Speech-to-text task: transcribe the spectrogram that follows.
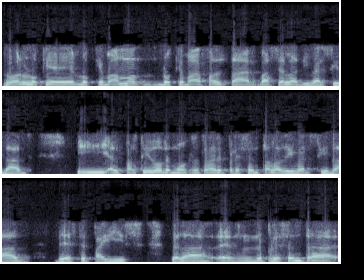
lo que, lo que vamos, lo que va a faltar va a ser la diversidad y el Partido Demócrata representa la diversidad de este país, ¿verdad? representa,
